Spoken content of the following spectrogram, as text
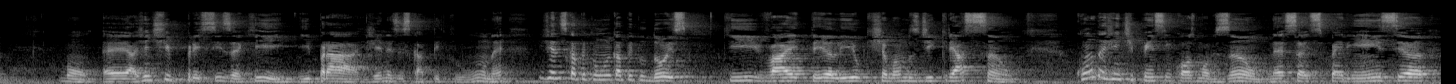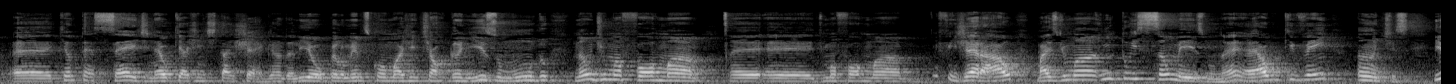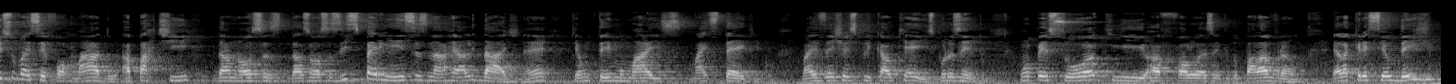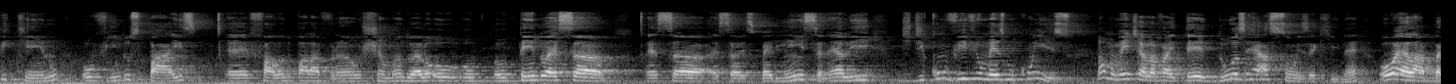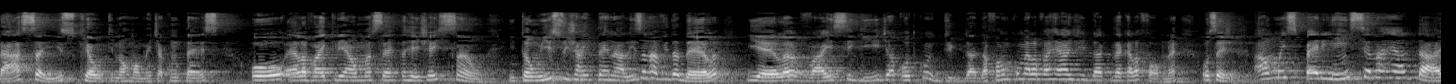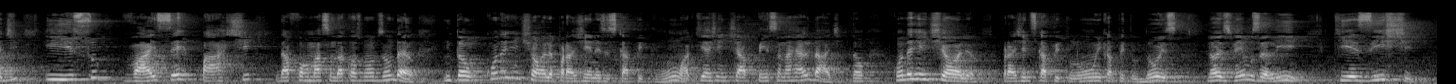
Bom, é, a gente precisa aqui ir para Gênesis capítulo 1, né? Gênesis capítulo 1 e capítulo 2, que vai ter ali o que chamamos de criação. Quando a gente pensa em cosmovisão, nessa experiência é, que antecede né, o que a gente está enxergando ali, ou pelo menos como a gente organiza o mundo, não de uma forma, é, é, de uma forma, enfim, geral, mas de uma intuição mesmo, né? É algo que vem antes. Isso vai ser formado a partir das nossas, das nossas experiências na realidade, né? Que é um termo mais, mais técnico. Mas deixa eu explicar o que é isso. Por exemplo, uma pessoa que o Rafa falou o exemplo do palavrão, ela cresceu desde pequeno ouvindo os pais é, falando palavrão, chamando ela ou, ou, ou, tendo essa, essa, essa experiência né, ali de, de convívio mesmo com isso. Normalmente ela vai ter duas reações aqui, né? Ou ela abraça isso, que é o que normalmente acontece, ou ela vai criar uma certa rejeição. Então isso já internaliza na vida dela e ela vai seguir de acordo com de, da, da, forma como ela vai reagir da, daquela forma, né? Ou seja, há uma experiência na realidade e isso vai ser parte da formação da cosmovisão dela. Então, quando a gente olha para Gênesis capítulo 1, aqui a gente já pensa na realidade. Então, quando a gente olha para Gênesis capítulo 1 e capítulo 2, nós vemos ali que existe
